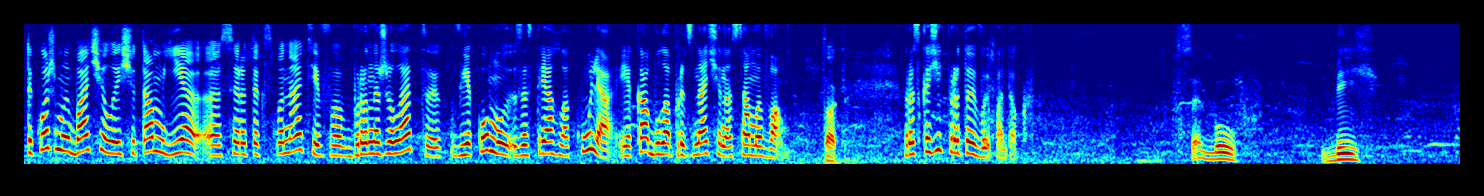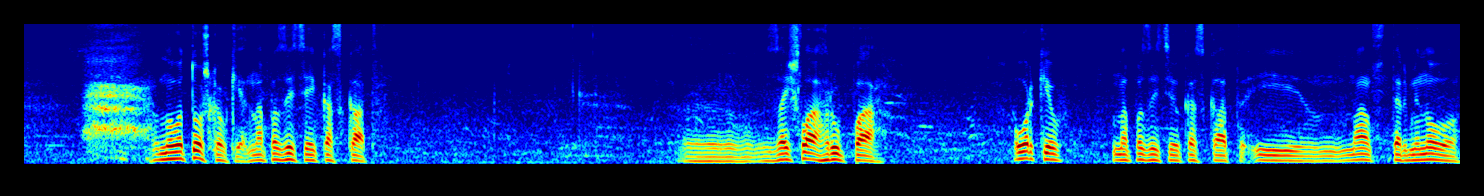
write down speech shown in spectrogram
також ми бачили, що там є е, серед експонатів е, бронежилет, в якому застрягла куля, яка була призначена саме вам. Так. Розкажіть про той випадок. Це був бій в Новотошковці на позиції Каскад. Зайшла група орків на позицію Каскад і нас терміново.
